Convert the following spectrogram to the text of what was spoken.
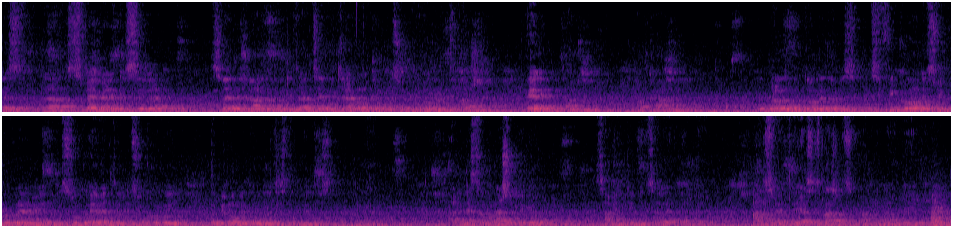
da, da sve velike sile, sve međunarodne organizacije bi trebalo da posvete ogromnu pažnju, veliku pažnju Balkanu, upravo zbog toga da bi se pacifikovali svi problemi i su, eventualni sukobi da bi mogli da udođe stabilnost. Ali ne samo našeg regiona, nego samim tim i cele Evrope i sveta. Ja se slažem sa vama da bi da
